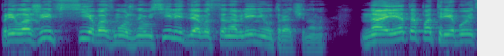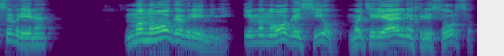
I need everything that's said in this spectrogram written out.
приложив все возможные усилия для восстановления утраченного. На это потребуется время. Много времени и много сил, материальных ресурсов.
